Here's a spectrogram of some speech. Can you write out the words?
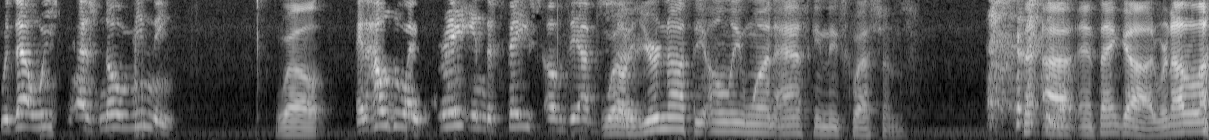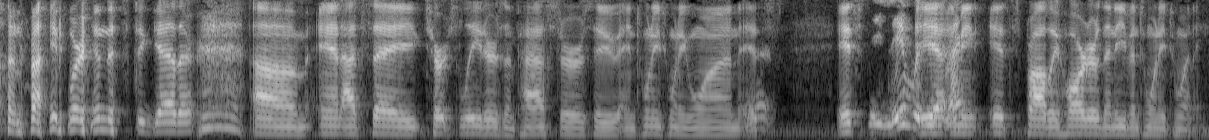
with that which has no meaning? Well, and how do I pray in the face of the absurd? Well, you're not the only one asking these questions. uh, and thank God we're not alone, right? We're in this together. Um, and I'd say church leaders and pastors who in 2021, it's it's they live with yeah. It, right? I mean, it's probably harder than even 2020.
